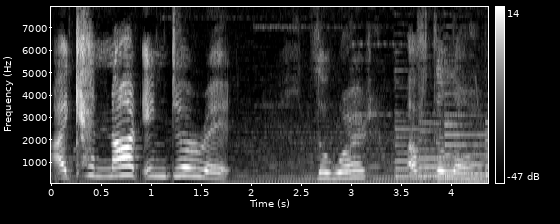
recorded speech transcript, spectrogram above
I cannot endure it. The word of the Lord.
